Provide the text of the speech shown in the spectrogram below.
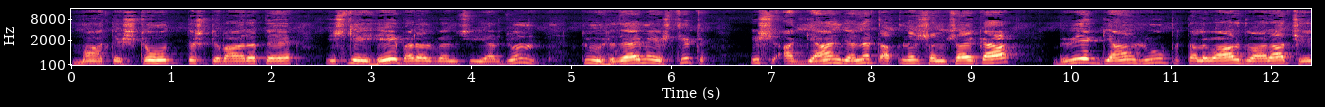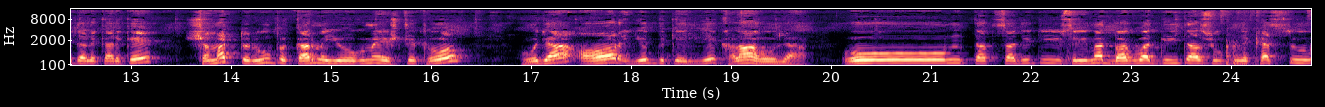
मातिष्ठोत्तिष्ठ भारत है। इसलिए हे भरतवंशी अर्जुन, तू हृदय में स्थित इस अज्ञान जनत अपने संशय का विवेक ज्ञान रूप तलवार द्वारा छेदन करके समत्व रूप कर्म योग में स्थित हो हो जा और युद्ध के लिए खड़ा हो जा। ओम तत्सदिति श्रीमद्भगवद्गीता सुपनिखत्सु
